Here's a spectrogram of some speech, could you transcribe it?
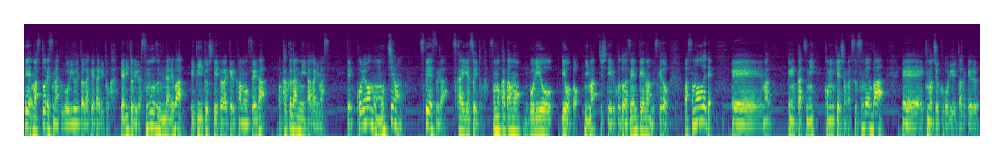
で、まあ、ストレスなくご利用いただけたりとか、やり取りがスムーズになれば、リピートしていただける可能性が、ま格段に上がります。で、これはもうもちろん、スペースが使いやすいとか、その方のご利用用途にマッチしていることが前提なんですけど、まあ、その上で、えー、まあ、円滑にコミュニケーションが進めば、えー、気持ちよくご利用いただける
